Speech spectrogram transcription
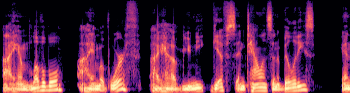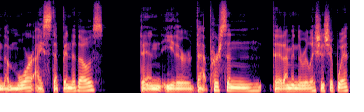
I am lovable. I am of worth. I have unique gifts and talents and abilities. And the more I step into those, then either that person that I'm in the relationship with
